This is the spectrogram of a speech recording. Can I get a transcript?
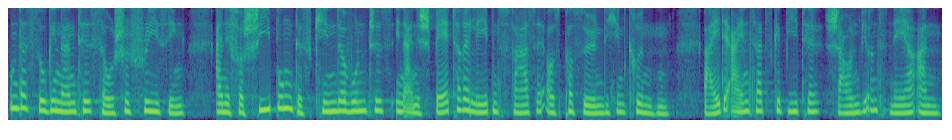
um das sogenannte Social Freezing, eine Verschiebung des Kinderwunsches in eine spätere Lebensphase aus persönlichen Gründen. Beide Einsatzgebiete schauen wir uns näher an.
